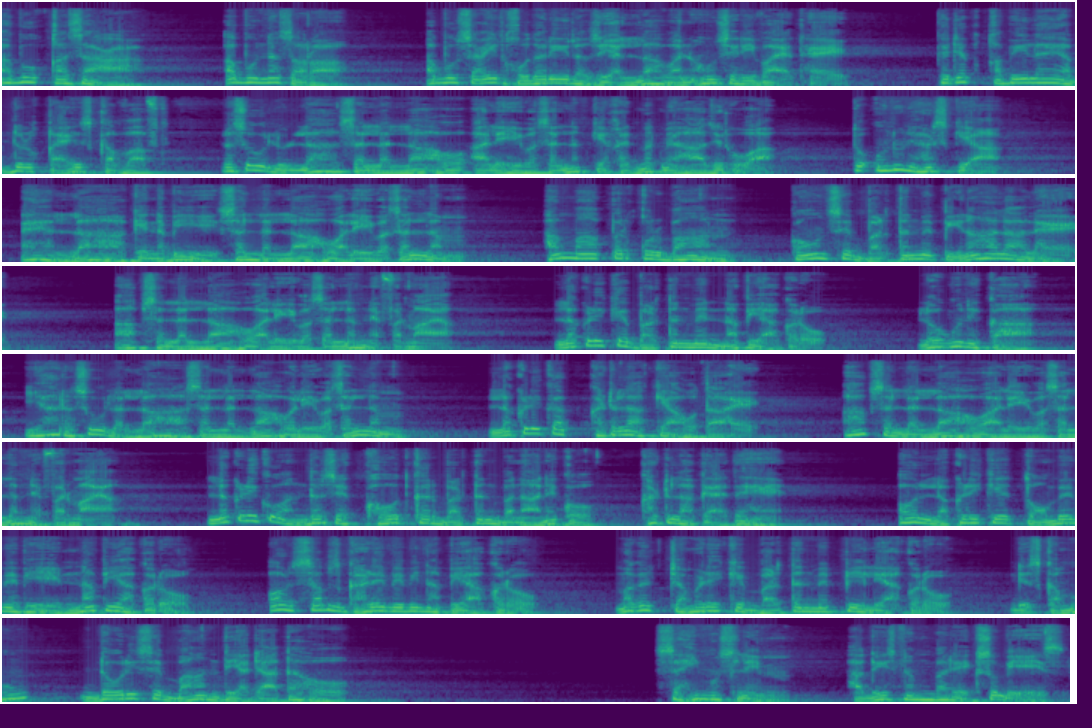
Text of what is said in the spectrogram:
ابو قزع ابو نظر ابو سعید خدری رضی اللہ عنہ سے روایت ہے کہ جب قبیلہ عبد القیس کا وفد رسول اللہ صلی اللہ علیہ وسلم کی خدمت میں حاضر ہوا، تو انہوں نے عرض کیا، اے اللہ کے نبی صلی اللہ علیہ وسلم، ہم آپ پر قربان، کون سے برتن میں پینا حلال ہے؟ آپ صلی اللہ علیہ وسلم نے فرمایا لکڑی کے برتن میں نہ پیا کرو۔ لوگوں نے کہا، یا رسول اللہ صلی اللہ علیہ وسلم، لکڑی کا کھٹلا کیا ہوتا ہے؟ آپ صلی اللہ علیہ وسلم نے فرمایا، لکڑی کو اندر سے کھود کر برتن بنانے کو کھٹلا کہتے ہیں، اور لکڑی کے تومبے میں بھی نہ پیا کرو، اور سبز گھڑے میں بھی نہ پیا کرو، مگر چمڑے کے برتن میں پی لیا کرو، جس کا منہ ڈوری سے باندھ دیا جاتا ہو۔ صحیح مسلم حدیث نمبر ایک سو بیس۔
